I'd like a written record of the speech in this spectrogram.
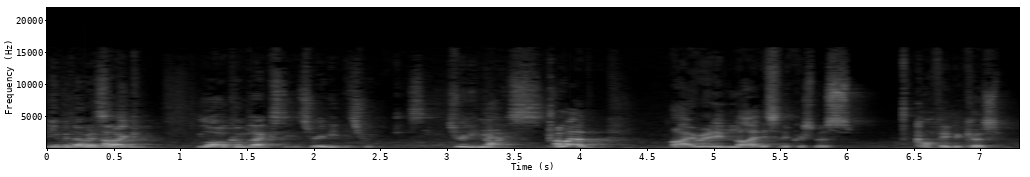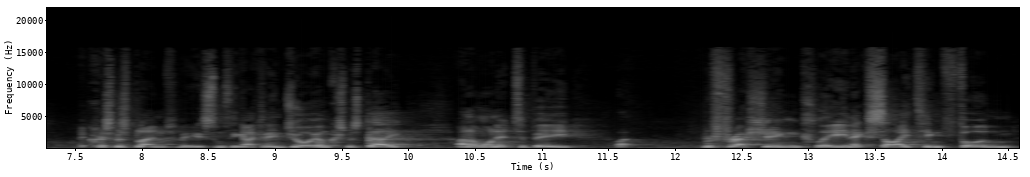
Even though it's like a lot of complexity, it's really, it's really, it's really nice. I, like, uh, I really like this in a Christmas coffee because a Christmas blend for me is something I can enjoy on Christmas Day, and I want it to be like refreshing, clean, exciting, fun.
